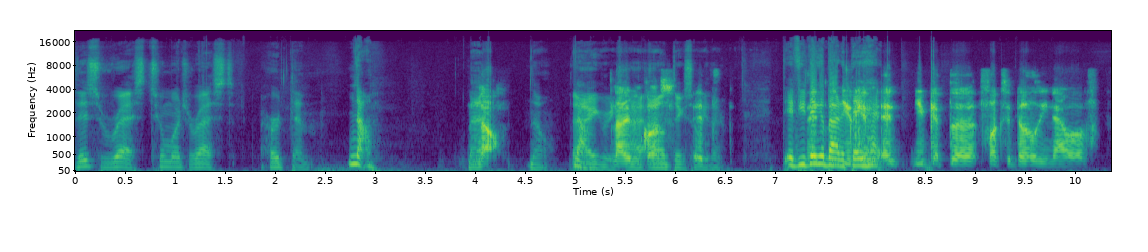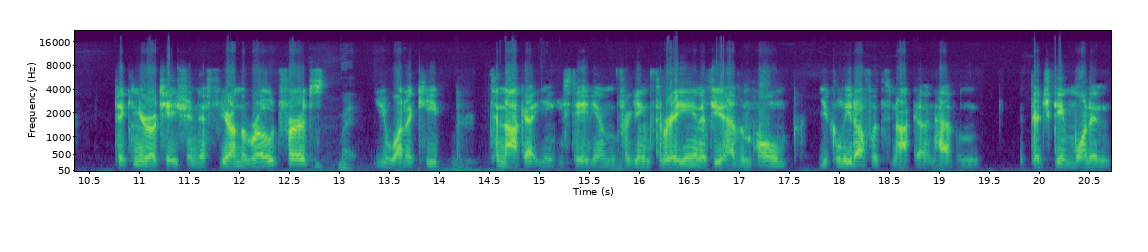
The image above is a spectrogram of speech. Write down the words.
this rest, too much rest, hurt them? No, Matt? No. No. No. I agree. Not even I, I close. don't think so It's- either. if you think about it, you they can, had and you get the flexibility now of picking your rotation. If you're on the road first, Right. you want to keep Tanaka at Yankee Stadium for Game Three, and if you have him home, you can lead off with Tanaka and have him pitch Game One and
